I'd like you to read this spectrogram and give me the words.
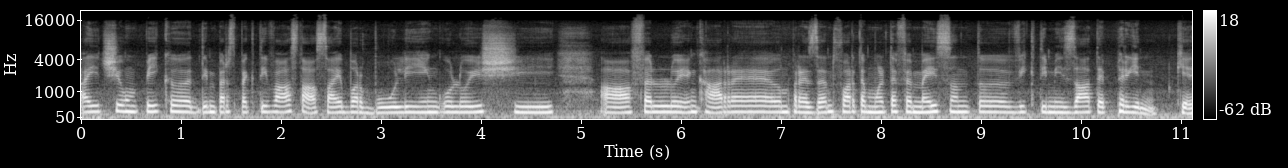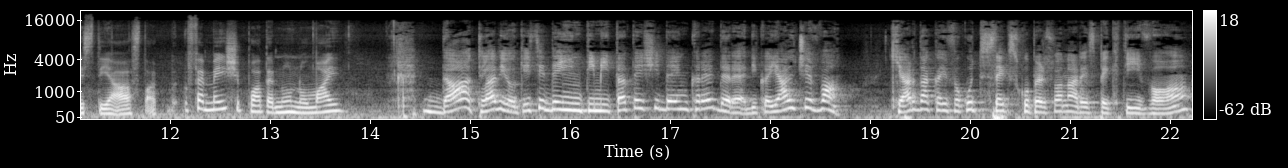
aici un pic din perspectiva asta a cyberbullying-ului și a felului în care în prezent foarte multe femei sunt victimizate prin chestia asta. Femei și poate nu numai, da, clar, e o chestie de intimitate și de încredere, adică e altceva. Chiar dacă ai făcut sex cu persoana respectivă,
